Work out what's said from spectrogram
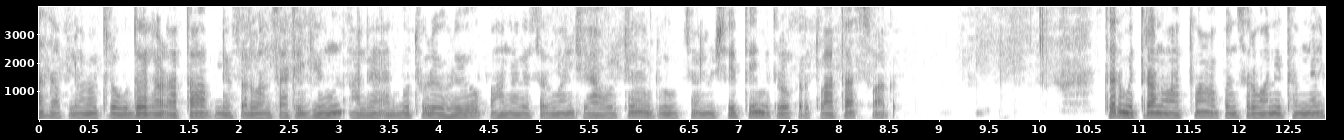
आज आपला मित्र उदय लढाता आपल्या सर्वांसाठी घेऊन आले अद्भुत व्हिडिओ व्हिडिओ पाहणारे सर्वांचे आवडते. यूट्यूब चॅनल शेती मित्र करतो. आता स्वागत. तर मित्रांनो आता आपण सर्वांनी थंबनेल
